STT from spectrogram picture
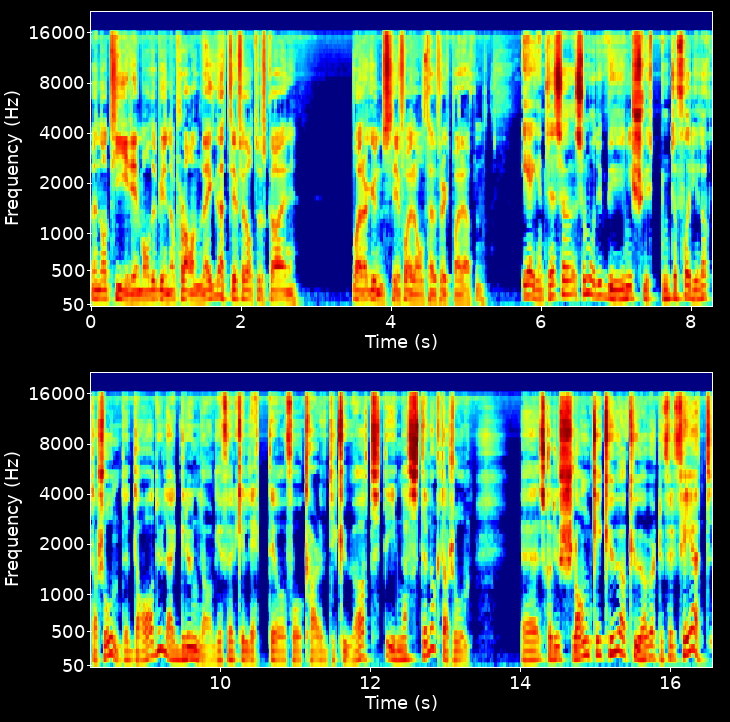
men nå tidlig må du begynne å planlegge dette for at du skal være gunstig i forhold til fruktbarheten? Egentlig så, så, må du begynne i slutten til forrige laktasjon. Det er da du legger grunnlaget for hvor lett det er å få kalv til kua igjen i neste laktasjon. Eh, skal du slanke kua, kua har blitt for fet,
